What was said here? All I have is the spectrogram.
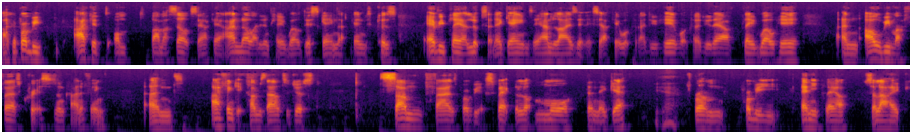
I could probably I could on by myself say okay I know I didn't play well this game that game because every player looks at their games they analyze it they say okay what can I do here what can I do there I've played well here and I will be my first criticism kind of thing and I think it comes down to just some fans probably expect a lot more than they get Yeah. from probably any player so like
